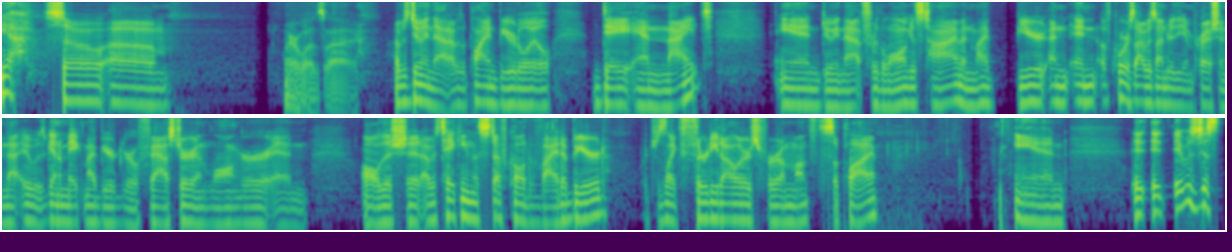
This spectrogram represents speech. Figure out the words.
Yeah. So, um, where was I? I was doing that. I was applying beard oil day and night, and doing that for the longest time. And my beard, and and of course, I was under the impression that it was going to make my beard grow faster and longer and all this shit. I was taking this stuff called Vita Beard, which is like thirty dollars for a month supply, and it, it it was just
